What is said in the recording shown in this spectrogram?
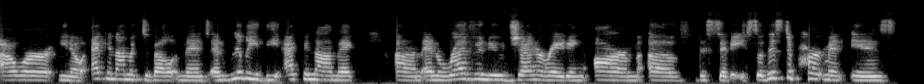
our you know economic development and really the economic um, and revenue generating arm of the city. So this department is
